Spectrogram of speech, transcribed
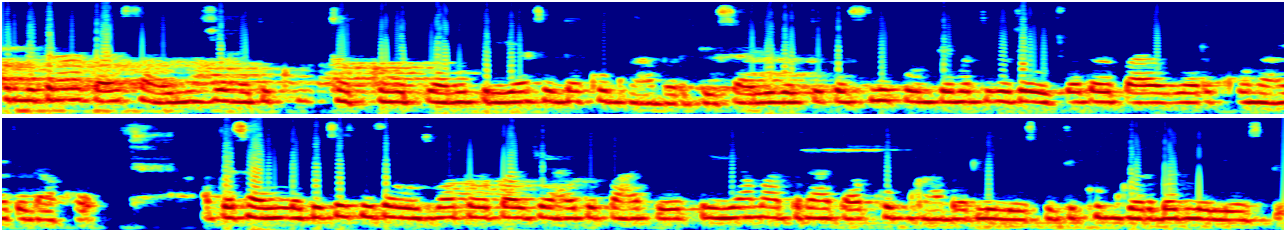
तर मित्रांनो आता सायली जी आहे ती खूप थक्क होते आणि प्रिया सुद्धा खूप घाबरते. सायली बोलते कसली कोणते म्हणजे तुझ्या उजव्या तळपायावर कोण आहे ते दाखव. आता सायली लगेचच तिचा उजवा तळपाय जे आहे ते पाहते. प्रिया मात्र आता खूप घाबरलेली असते ती खूप गडबडलेली असते.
